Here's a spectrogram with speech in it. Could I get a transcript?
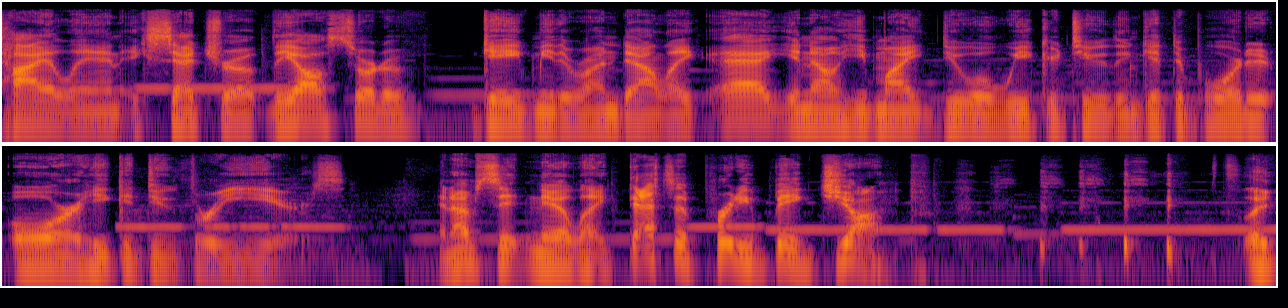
Thailand, etc., they all sort of gave me the rundown like, eh, you know, he might do a week or two, then get deported, or he could do three years. And I'm sitting there like, that's a pretty big jump. it's like,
